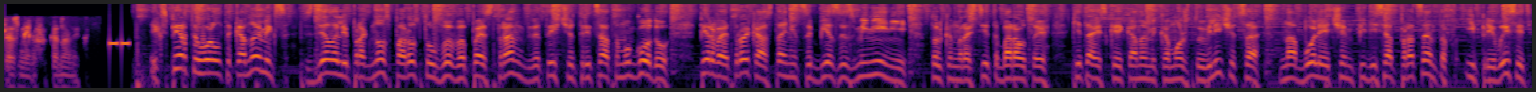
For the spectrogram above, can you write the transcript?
размеров экономик. Эксперты World Economics сделали прогноз по росту ВВП стран к 2030 году. Первая тройка останется без изменений, только нарастит обороты. Китайская экономика может увеличиться на более чем 50% и превысить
